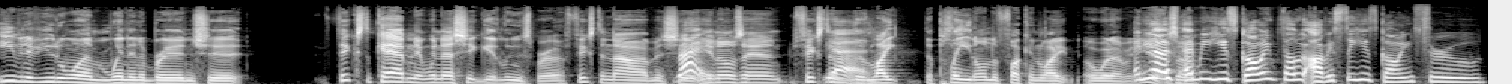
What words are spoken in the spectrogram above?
even if you the one winning the bread and shit. Fix the cabinet when that shit get loose, bro. Fix the knob and shit. You know what I'm saying? Fix the, Yeah. the light, the plate on the fucking light or whatever. And yeah, so- I mean, he's going through. Obviously, he's going through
